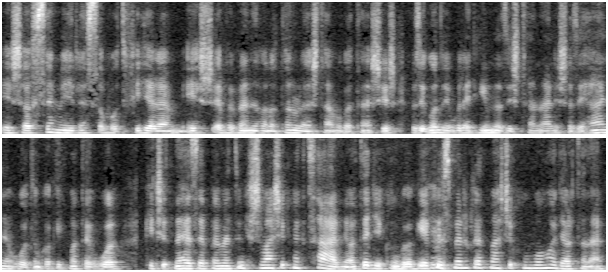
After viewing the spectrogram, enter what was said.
és a személyre szabott figyelem, és ebben benne van a tanulástámogatás is. Azért gondoljunk bele egy gimnazistánál, és azért hányan voltunk, akik matekból kicsit nehezebben mentünk, és a másik meg szárnyalt. Egyikünkből gépészmérnök lett, másikünkből magyar tanár.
